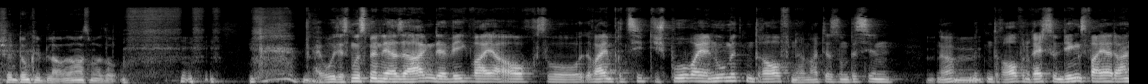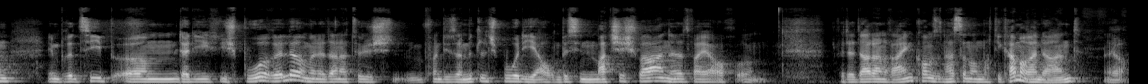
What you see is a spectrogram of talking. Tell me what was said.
schön dunkelblau, sagen wir es mal so. Ja gut, jetzt muss man ja sagen, der Weg war ja auch so, da war im Prinzip, die Spur war ja nur mitten drauf, ne? Man hat ja so ein bisschen ne, mitten drauf und rechts und links war ja dann im Prinzip ähm, da die, die Spurrille und wenn du dann natürlich von dieser Mittelspur, die ja auch ein bisschen matschig war, ne, das war ja auch, ähm, wenn du da dann reinkommst und hast dann auch noch die Kamera in der Hand, ja.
